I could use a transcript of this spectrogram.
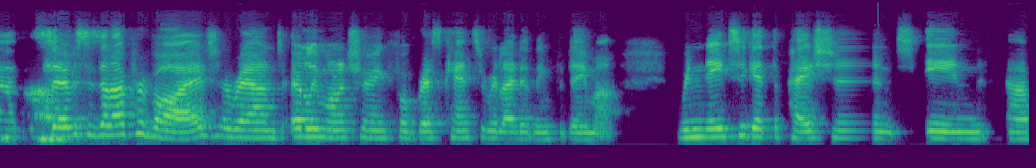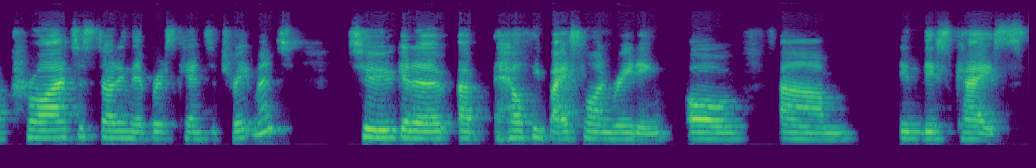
uh, the services that I provide around early monitoring for breast cancer related lymphedema, we need to get the patient in uh, prior to starting their breast cancer treatment to get a, a healthy baseline reading of, um, in this case,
